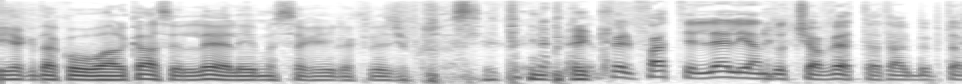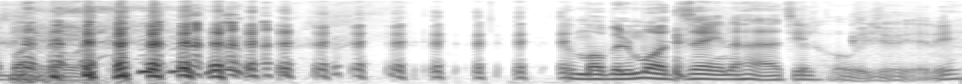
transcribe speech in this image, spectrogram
Jekk dak huwa l-każ il-leli missek jilek li ġiblu sleeping bag. Fil-fatt il-leli għandu ċavetta tal-bib ta' barra. Imma bil-mod zejn ħajat jilħu ġifieri.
